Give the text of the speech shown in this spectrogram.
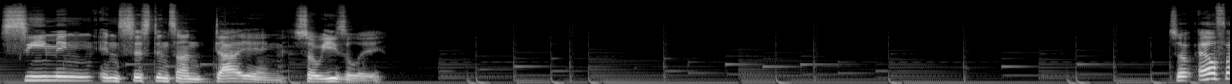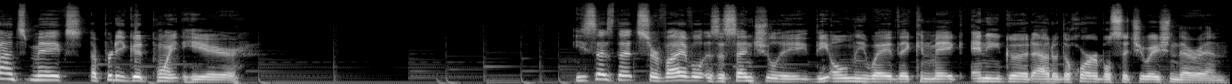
seeming insistence on dying so easily. So Alphonse makes a pretty good point here He says that survival is essentially the only way they can make any good out of the horrible situation they're in.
